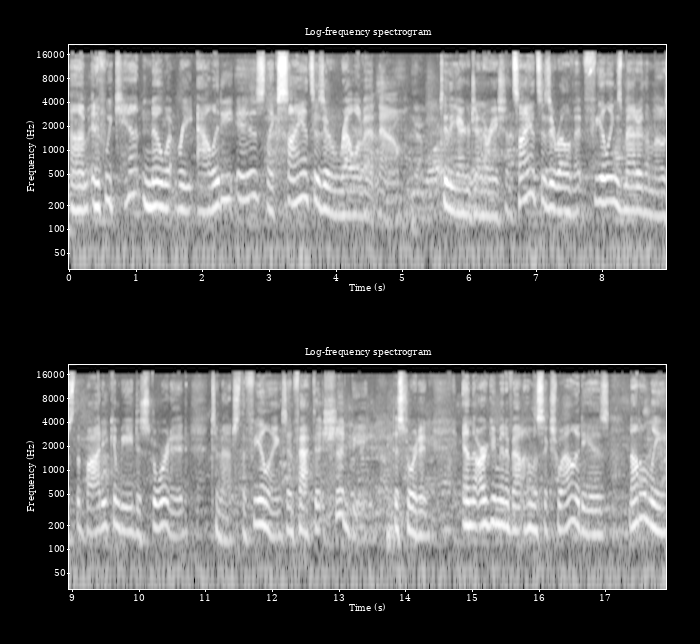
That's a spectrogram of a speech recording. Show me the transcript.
Um, and if we can't know what reality is, like science is irrelevant now to the younger generation. Science is irrelevant. Feelings matter the most. The body can be distorted to match the feelings. In fact, it should be distorted. And the argument about homosexuality is not only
